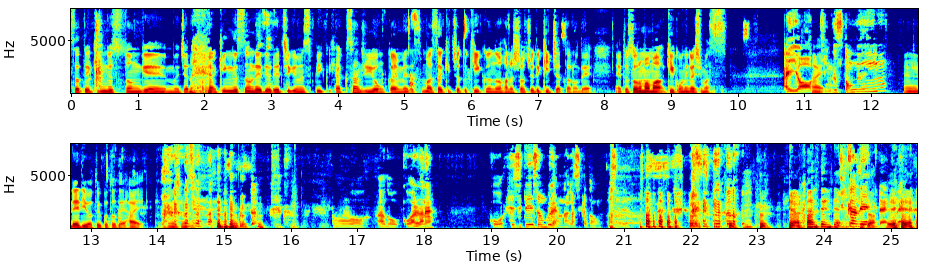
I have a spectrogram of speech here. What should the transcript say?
さて、キングストンゲームじゃない、キングストンレディオレッチゲームスピーク134回目です。まあさっきちょっとキー君の話途中で切っちゃったので、えっ、と、そのままキー君お願いします。はいよ、はいキングストンえーレディオということで、はい。お願いします。もう、あの、こうあれだね。こう、ヘジテーションぐらいの流し方をして。いや、完全にかねえみたいなね。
